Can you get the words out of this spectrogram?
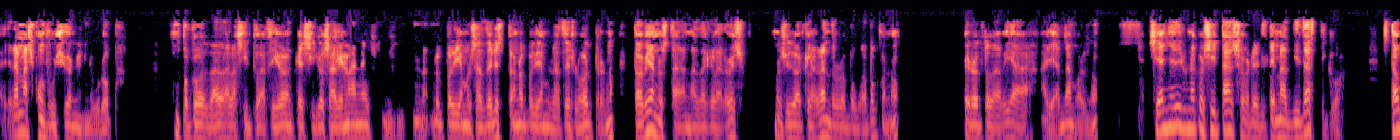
era más confusión en Europa. Un poco dada la situación que si los alemanes no, podíamos hacer esto, no podíamos hacer lo otro, ¿no? Todavía no está nada claro eso. Hemos ido aclarándolo poco a poco, ¿no? Pero todavía ahí andamos, ¿no? Si añadir una cosita sobre el tema didáctico, estado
